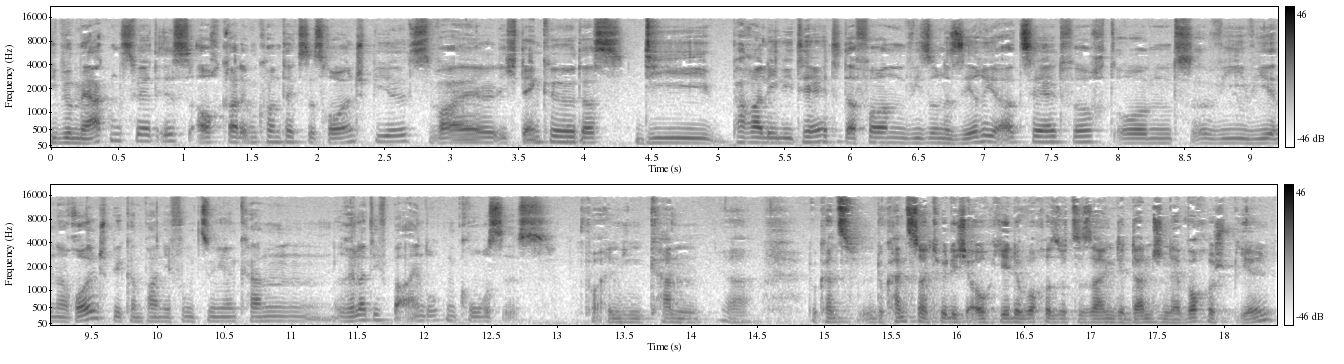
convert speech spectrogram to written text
die bemerkenswert ist, auch gerade im Kontext des Rollenspiels, weil ich denke, dass die Parallelität davon, wie so eine Serie erzählt wird und wie, wie eine Rollenspielkampagne funktionieren kann, relativ beeindruckend groß ist vor allen Dingen kann. Ja, du kannst, du kannst natürlich auch jede Woche sozusagen den Dungeon der Woche spielen,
